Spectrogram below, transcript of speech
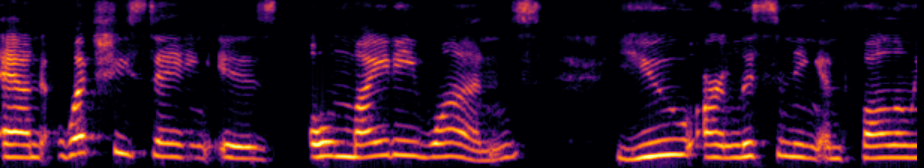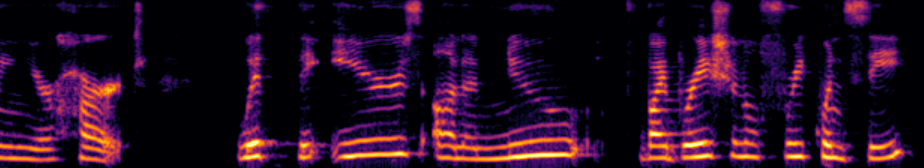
And what she's saying is, Almighty ones, you are listening and following your heart with the ears on a new vibrational frequency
